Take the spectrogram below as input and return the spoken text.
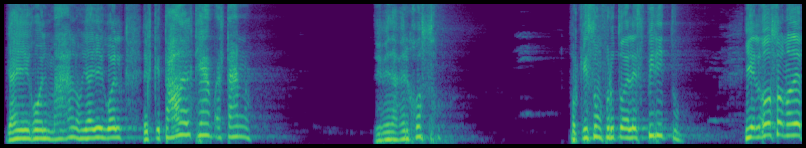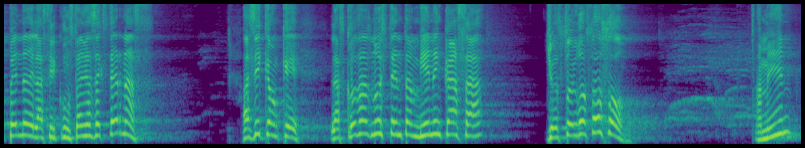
Ya llegó el malo, ya llegó el, el que todo el tiempo está. Debe de haber gozo. Porque es un fruto del Espíritu. Y el gozo no depende de las circunstancias externas. Así que aunque las cosas no estén tan bien en casa, yo estoy gozoso. Amén.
